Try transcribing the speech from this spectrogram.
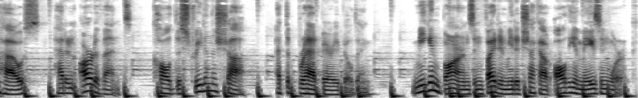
House had an art event called The Street in the Shop at the Bradbury Building. Meegan Barnes invited me to check out all the amazing work.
